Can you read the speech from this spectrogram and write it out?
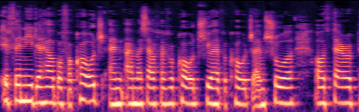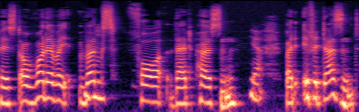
if they need the help of a coach, and I myself have a coach, you have a coach, I'm sure, or therapist, or whatever works mm-hmm for that person. Yeah. But if it doesn't,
